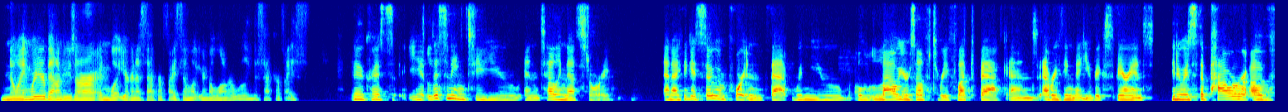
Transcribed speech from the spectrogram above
knowing where your boundaries are and what you're going to sacrifice and what you're no longer willing to sacrifice. You know, Chris, listening to you and telling that story, and I think it's so important that when you allow yourself to reflect back and everything that you've experienced, you know, it's the power of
